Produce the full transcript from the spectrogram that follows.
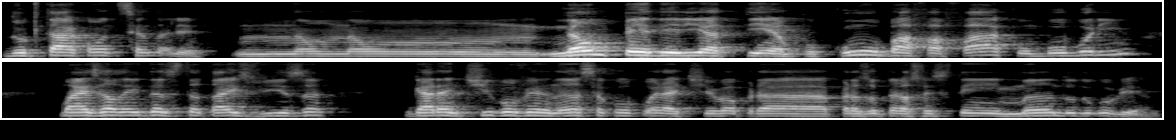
do que está acontecendo ali. Não, não, não perderia tempo com o bafafá, com o burburinho, mas a lei das estatais visa garantir governança corporativa para as operações que têm mando do governo.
